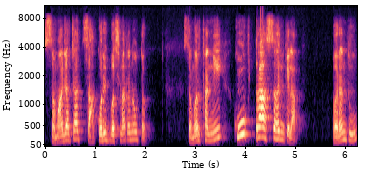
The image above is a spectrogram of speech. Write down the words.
समाजाच्या चाकोरीत बसणार नव्हतं. समर्थांनी खूप त्रास सहन केला. परंतु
